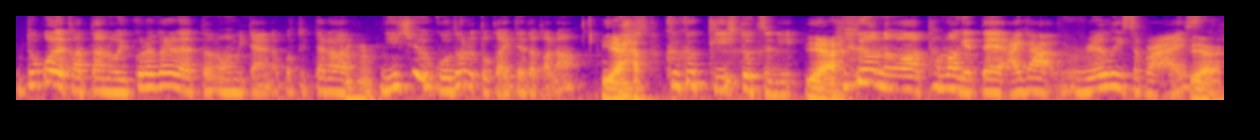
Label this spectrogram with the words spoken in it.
どこで買ったの？いくらぐらいだったの？みたいなこと言ったら、25ドルとか言ってたかな？Yeah. クッキー一つに。Yeah. っていうのをたまげて、I got really surprised. Yeah.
